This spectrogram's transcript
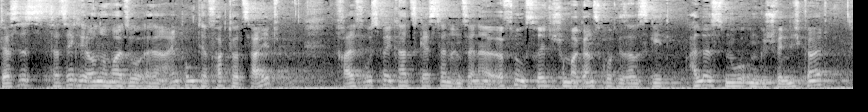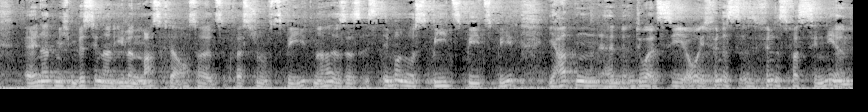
Das ist tatsächlich auch nochmal so äh, ein Punkt, der Faktor Zeit. Ralf Usbeck hat es gestern in seiner Eröffnungsrede schon mal ganz kurz gesagt, es geht alles nur um Geschwindigkeit. Erinnert mich ein bisschen an Elon Musk, der auch sagt, it's a question of speed. Ne? Also es ist immer nur Speed, Speed, Speed. Ihr habt ein, äh, du als CEO, ich finde es, find es faszinierend,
